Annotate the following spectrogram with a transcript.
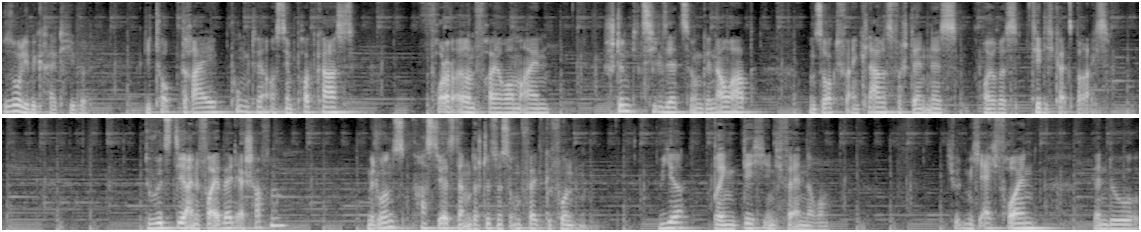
So, liebe Kreative, die Top 3 Punkte aus dem Podcast. Fordert euren Freiraum ein, stimmt die Zielsetzung genau ab und sorgt für ein klares Verständnis eures Tätigkeitsbereichs. Du willst dir eine freie Welt erschaffen mit uns hast du jetzt dein unterstützendes Umfeld gefunden. Wir bringen dich in die Veränderung. Ich würde mich echt freuen, wenn du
